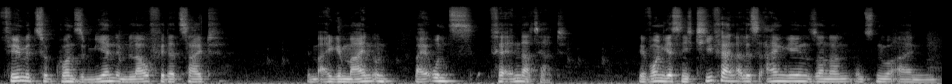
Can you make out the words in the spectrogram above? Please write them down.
Filme zu konsumieren im Laufe der Zeit im Allgemeinen und bei uns verändert hat. Wir wollen jetzt nicht tiefer in alles eingehen, sondern uns nur einen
